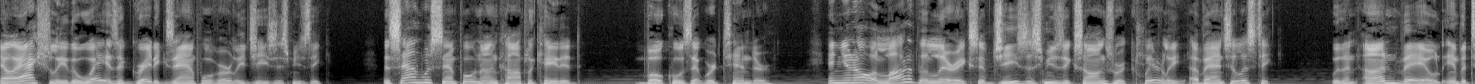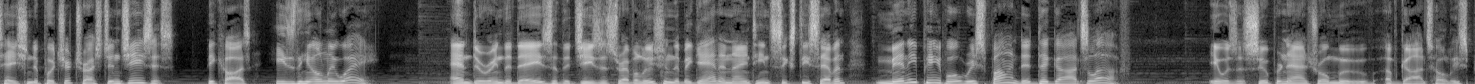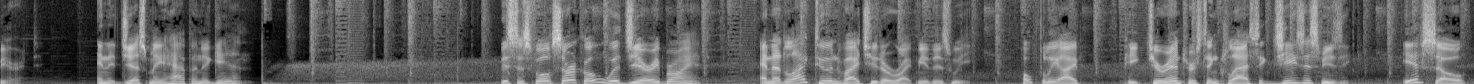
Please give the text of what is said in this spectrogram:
Now, actually, The Way is a great example of early Jesus music. The sound was simple and uncomplicated, vocals that were tender, and you know, a lot of the lyrics of Jesus music songs were clearly evangelistic, with an unveiled invitation to put your trust in Jesus, because He's the only way. And during the days of the Jesus Revolution that began in 1967, many people responded to God's love. It was a supernatural move of God's Holy Spirit. And it just may happen again. This is Full Circle with Jerry Bryant, and I'd like to invite you to write me this week. Hopefully, I piqued your interest in classic Jesus music. If so,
